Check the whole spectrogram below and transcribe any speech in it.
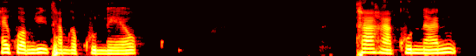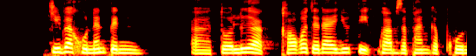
ให้ความยุติธรรมกับคุณแล้ว ถ้าหากคุณนั้นคิดว่าคุณนั้นเป็นตัวเลือกเขาก็จะได้ยุติความสัมพันธ์กับคุณ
